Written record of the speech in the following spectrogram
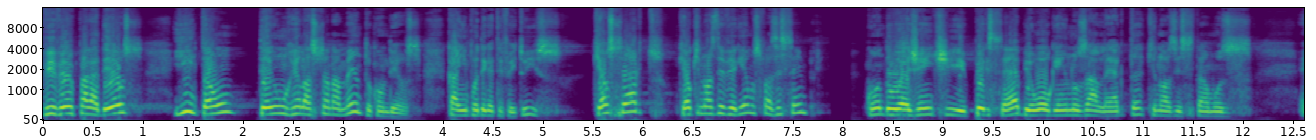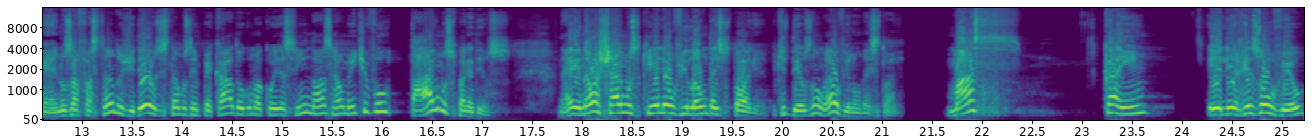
viver para Deus e então ter um relacionamento com Deus. Caim poderia ter feito isso, que é o certo, que é o que nós deveríamos fazer sempre. Quando a gente percebe ou alguém nos alerta que nós estamos é, nos afastando de Deus, estamos em pecado, alguma coisa assim, nós realmente voltarmos para Deus. Né? E não acharmos que Ele é o vilão da história, porque Deus não é o vilão da história. Mas Caim, ele resolveu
